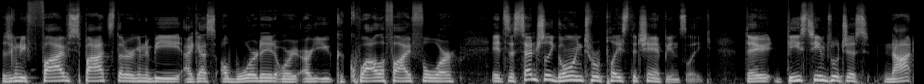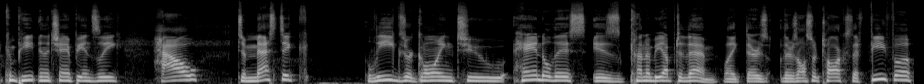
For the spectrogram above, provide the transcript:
There's going to be five spots that are going to be, I guess, awarded or, or you could qualify for. It's essentially going to replace the Champions League. They these teams will just not compete in the Champions League. How domestic leagues are going to handle this is going to be up to them. Like there's there's also talks that FIFA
